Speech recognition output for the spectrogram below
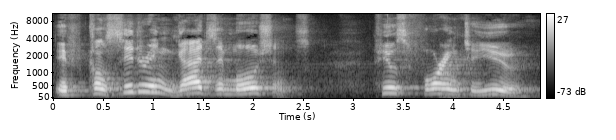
If considering God's emotions feels foreign to you,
